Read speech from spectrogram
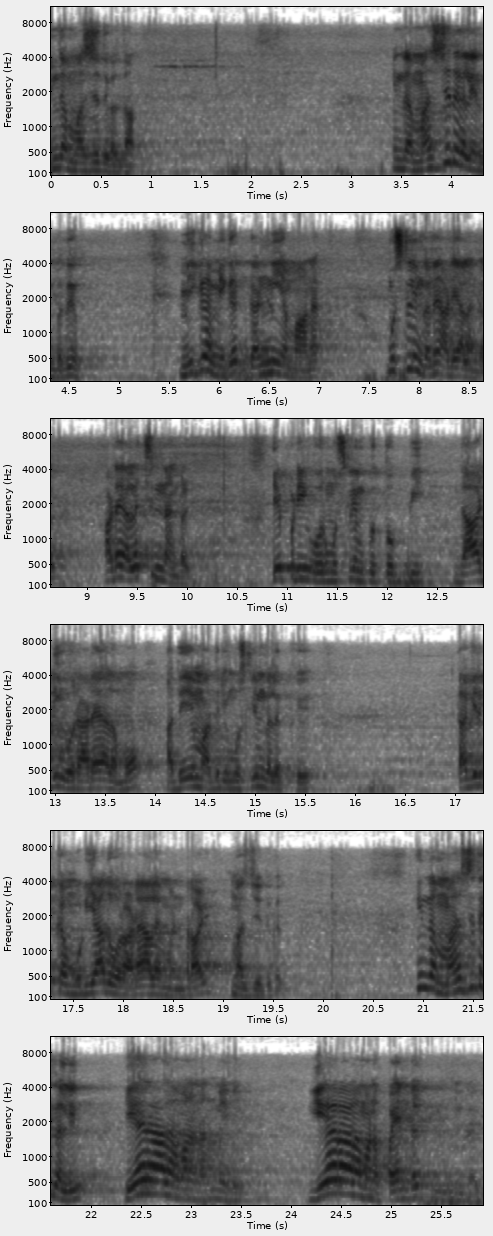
இந்த மஸ்ஜிதுகள் தான். இந்த மஸ்ஜிதுகள் என்பது மிக மிக கண்ணியமான முஸ்லீம்களின் அடையாளங்கள் அடையாள சின்னங்கள். எப்படி ஒரு முஸ்லீமுக்கு தொப்பி தாடி ஒரு அடையாளமோ அதே மாதிரி முஸ்லீம்களுக்கு தவிர்க்க முடியாத ஒரு அடையாளம் என்றால் மஸ்ஜிதுகள். இந்த மஸ்ஜிதுகளில் ஏராளமான நன்மைகள் ஏராளமான பயன்கள் இருக்கின்றது.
